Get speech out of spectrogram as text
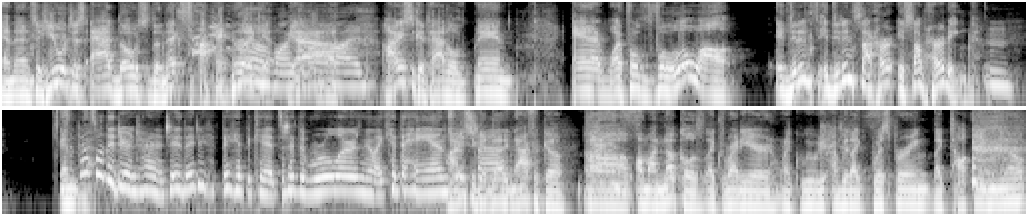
And then so he would just add those to the next time. like, Oh my God. I used to get paddled, man. And I, for, for a little while, it didn't. It didn't stop hurt. It stopped hurting. Mm. And That's what they do in China too. They do. They hit the kids. They take the rulers and they like hit the hands. I and used to get that in Africa uh, on my knuckles, like right here. Like we would, I'd be like whispering, like talking, you know.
